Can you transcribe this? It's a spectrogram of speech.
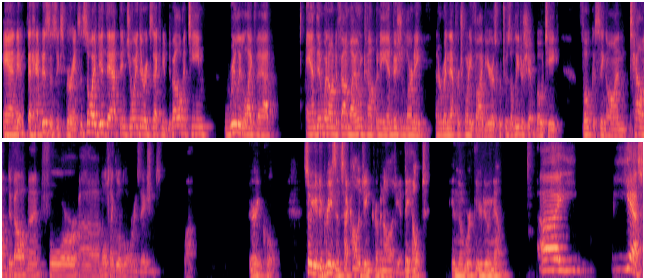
and that had business experience. And so I did that, then joined their executive development team, really liked that. And then went on to found my own company, Envision Learning, and I ran that for 25 years, which was a leadership boutique focusing on talent development for uh, multi-global organizations. Very cool. So your degrees in psychology and criminology, have they helped in the work that you're doing now? Uh, yes,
